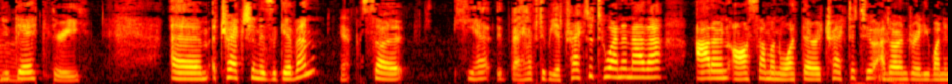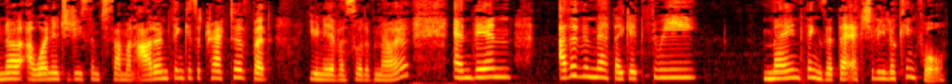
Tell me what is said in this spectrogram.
You get three. Um, attraction is a given. Yeah. So he ha- they have to be attracted to one another. I don't ask someone what they're attracted to. I don't really want to know. I won't introduce them to someone I don't think is attractive, but you never sort of know. And then other than that, they get three main things that they're actually looking for.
